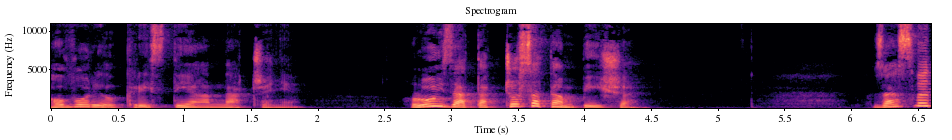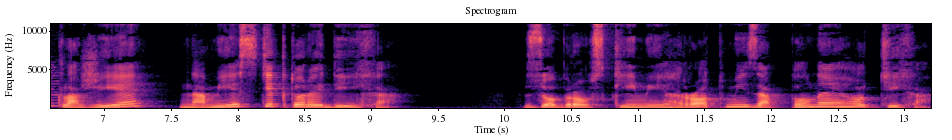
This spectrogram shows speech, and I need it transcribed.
Hovoril Kristián načene. Luisa, tak čo sa tam píše? Zasvetla žije na mieste, ktoré dýcha. S obrovskými hrotmi za plného ticha.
